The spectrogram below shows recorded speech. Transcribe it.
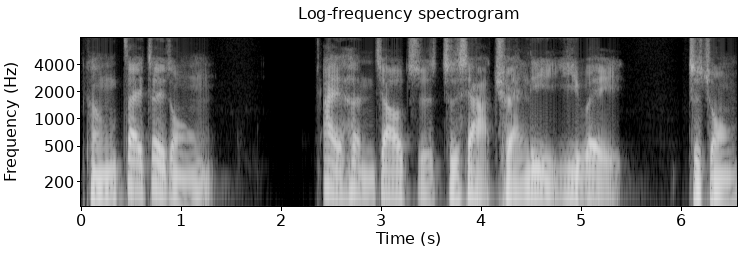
可能在这种爱恨交织之下，权力意味之中，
